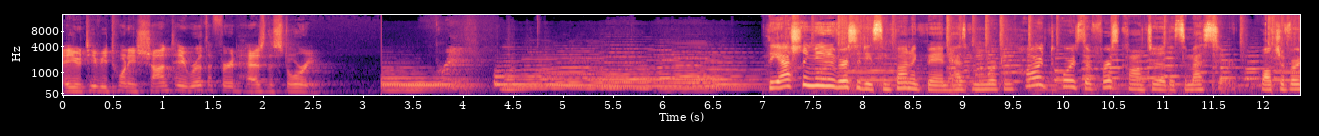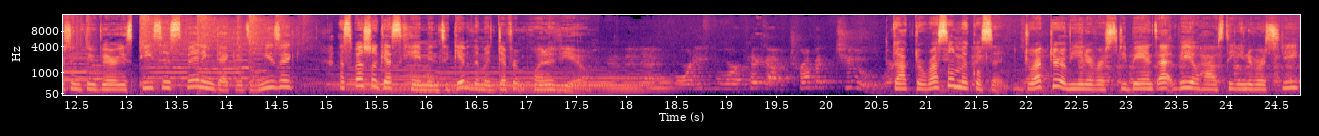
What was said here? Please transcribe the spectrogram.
AUTV 20's Chante Rutherford has the story. The Ashland University Symphonic Band has been working hard towards their first concert of the semester. While traversing through various pieces spanning decades of music, a special guest came in to give them a different point of view. Dr. Russel Mikkelson, director of university bands at Ohio State University,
